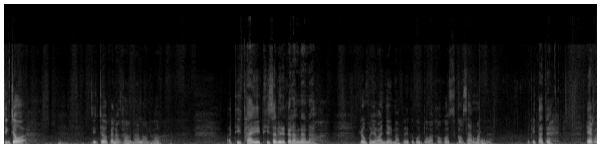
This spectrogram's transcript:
จิงโจ้อะจิงโจ้กำลังเข้าหน้าร้อนเขาที่ไทยที่สวีเดนกำลังหน้าหนาวโรงพยาบาลใหญ่มากเลยทุกคนเพราะว่าเขาก็ก่อสร้างใหม่นะเดี๋ยวพี่ตาจะแหกไป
